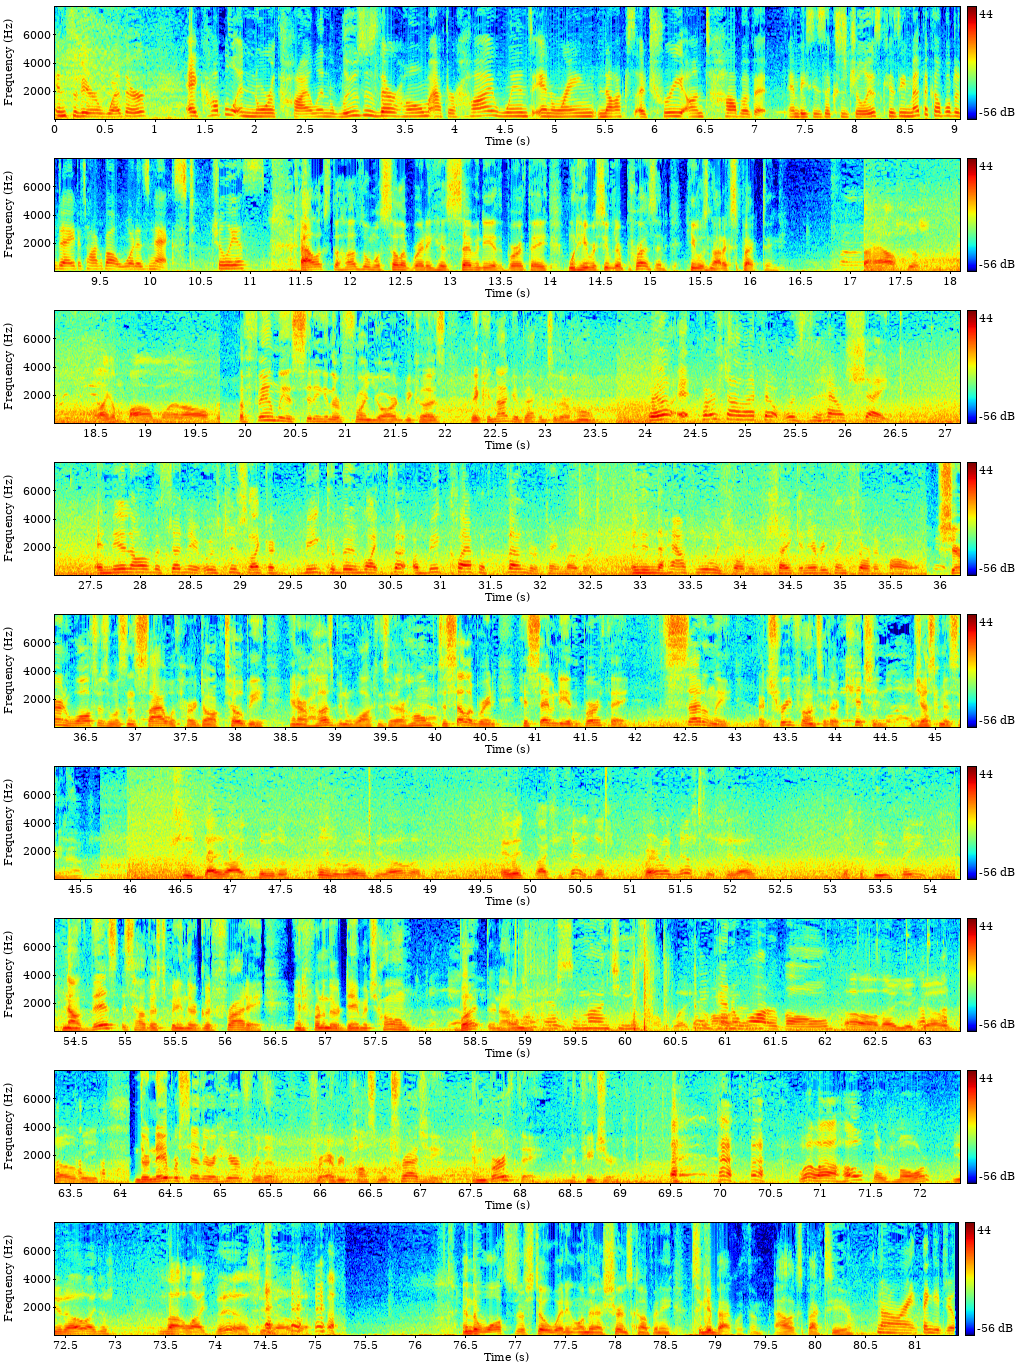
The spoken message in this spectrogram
In severe weather, a couple in North Highland loses their home after high winds and rain knocks a tree on top of it. NBC 6's Julius Kizzy met the couple today to talk about what is next. Julius? Alex, the husband, was celebrating his 70th birthday when he received a present he was not expecting. The house just like a bomb went off. A family is sitting in their front yard because they could not get back into their home. Well, at first all I felt was the house shake. And then all of a sudden it was just like a big kaboom, like th- a big clap of thunder came over it. And then the house really started to shake and everything started falling. Sharon Walters was inside with her dog Toby, and her husband walked into their home to celebrate his 70th birthday. Suddenly, a tree fell into their kitchen, just missing them. See daylight through the through the roof, you know, and, and it, like she said, it just barely missed us, you know, just a few feet. Now, this is how they're spending their Good Friday in front of their damaged home, but they're not alone. There's some munchies Bless and a water bowl. Oh, there you go, Toby. Their neighbors say they're here for them for every possible tragedy and birthday in the future. well, I hope there's more, you know. I just not like this, you know. And the Walters are still waiting on their insurance company to get back with them. Alex, back to you. All right. Thank you, Julius.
